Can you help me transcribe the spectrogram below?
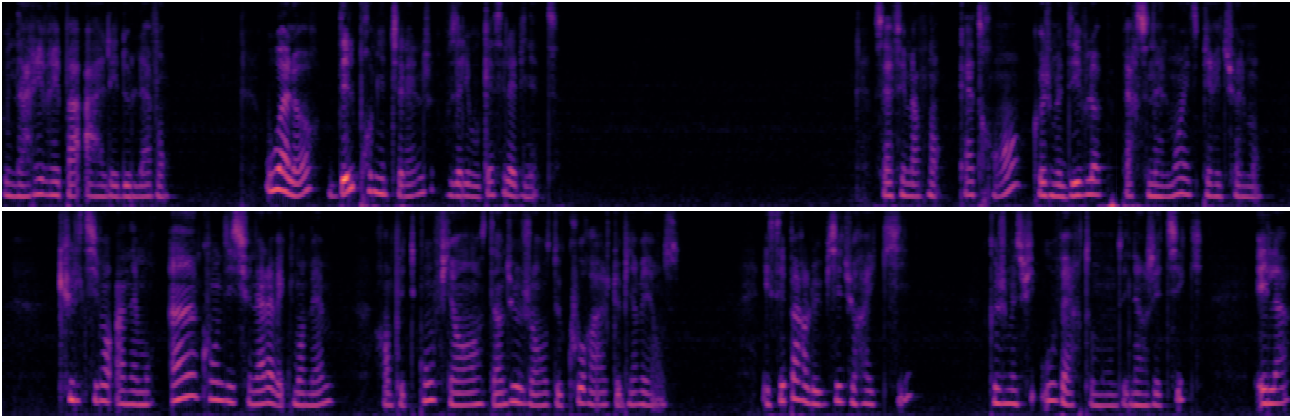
vous n'arriverez pas à aller de l'avant. Ou alors, dès le premier challenge, vous allez vous casser la binette. Ça fait maintenant 4 ans que je me développe personnellement et spirituellement, cultivant un amour inconditionnel avec moi-même, rempli de confiance, d'indulgence, de courage, de bienveillance. Et c'est par le biais du Reiki que je me suis ouverte au monde énergétique, et là,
